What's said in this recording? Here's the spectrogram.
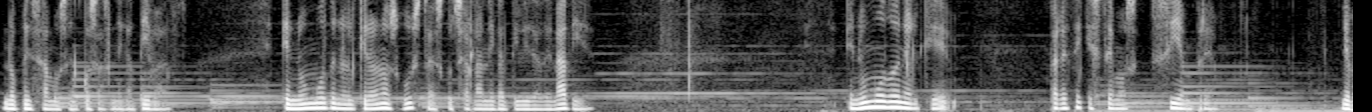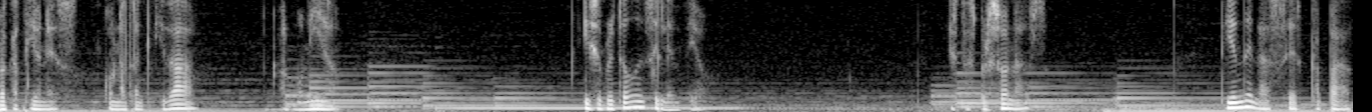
no pensamos en cosas negativas, en un modo en el que no nos gusta escuchar la negatividad de nadie, en un modo en el que parece que estemos siempre de vacaciones, con la tranquilidad, armonía y sobre todo en silencio. Estas personas tienden a ser capaz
